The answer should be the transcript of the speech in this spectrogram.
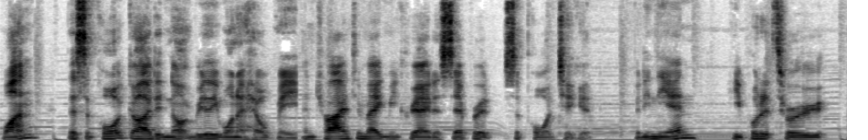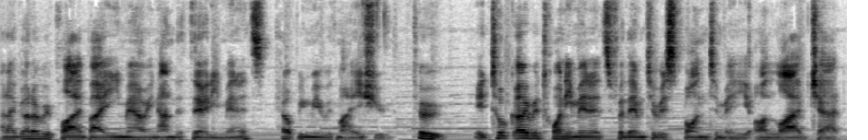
1. The support guy did not really want to help me and tried to make me create a separate support ticket, but in the end, he put it through and I got a reply by email in under 30 minutes, helping me with my issue. 2. It took over 20 minutes for them to respond to me on live chat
